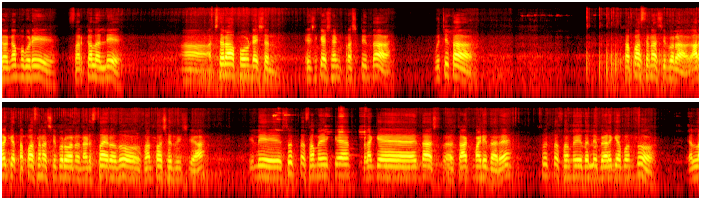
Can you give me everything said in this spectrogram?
ಗಂಗಮ್ಮಗುಡಿ ಸರ್ಕಲಲ್ಲಿ ಅಕ್ಷರ ಫೌಂಡೇಶನ್ ಎಜುಕೇಷನ್ ಟ್ರಸ್ಟಿಂದ ಉಚಿತ ತಪಾಸಣಾ ಶಿಬಿರ, ಆರೋಗ್ಯ ತಪಾಸಣಾ ಶಿಬಿರವನ್ನು ನಡೆಸ್ತಾ ಇರೋದು ಸಂತೋಷದ ವಿಷಯ. ಇಲ್ಲಿ ಸೂಕ್ತ ಸಮಯಕ್ಕೆ ಬೆಳಗ್ಗೆಯಿಂದ ಸ್ಟಾರ್ಟ್ ಮಾಡಿದ್ದಾರೆ. ಸೂಕ್ತ ಸಮಯದಲ್ಲಿ ಬೆಳಗ್ಗೆ ಬಂದು ಎಲ್ಲ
